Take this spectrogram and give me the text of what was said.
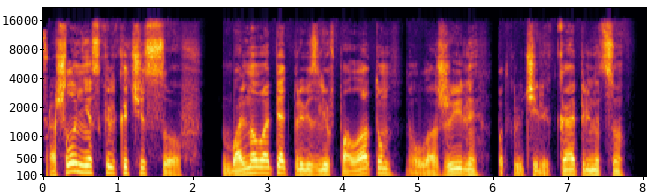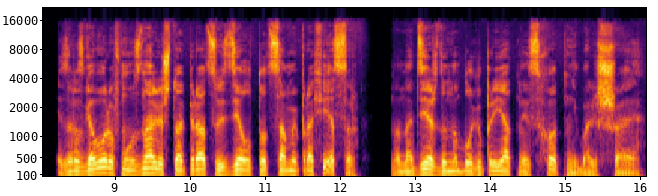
Прошло несколько часов. Больного опять привезли в палату, уложили, подключили капельницу. Из разговоров мы узнали, что операцию сделал тот самый профессор, но надежда на благоприятный исход небольшая.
